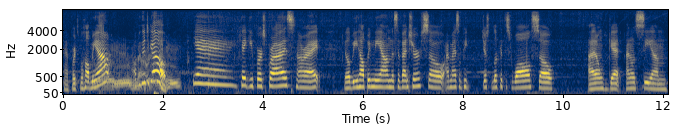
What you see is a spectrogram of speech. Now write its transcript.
have principal help me out. I'll be good to go. Yay! Thank you, first prize. Alright. You'll be helping me out in this adventure, so I might as well just look at this wall so I don't get, I don't see, um,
